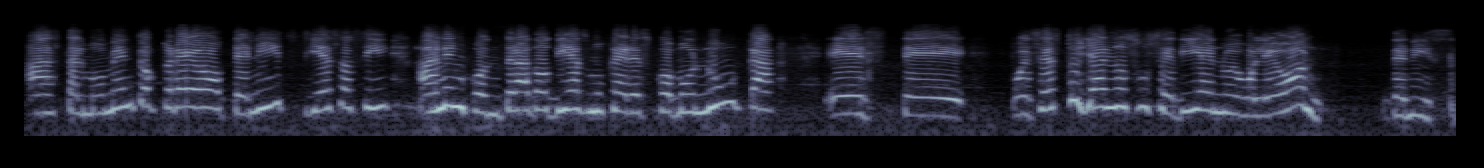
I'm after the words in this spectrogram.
Hasta el momento creo, Denise, si es así, han encontrado 10 mujeres como nunca este pues esto ya no sucedía en Nuevo León, Denise.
